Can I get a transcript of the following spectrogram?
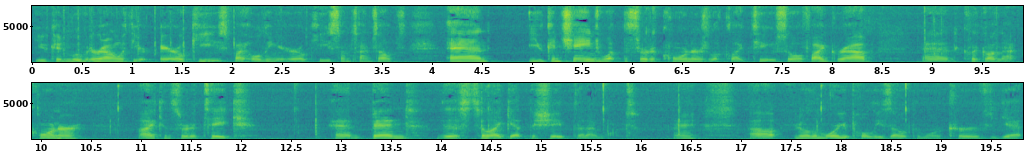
you can move it around with your arrow keys by holding your arrow keys sometimes helps. And you can change what the sort of corners look like too. So if I grab and click on that corner, I can sort of take and bend this till I get the shape that I want. Okay? Uh, you know, the more you pull these out, the more curved you get.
